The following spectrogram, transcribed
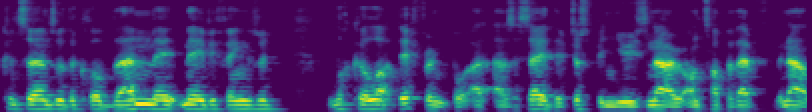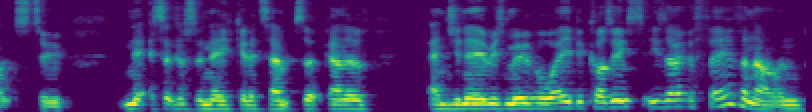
concerns with the club then, maybe things would look a lot different. But as I say, they've just been used now on top of everything else to it's just a naked attempt to kind of engineer his move away because he's he's out of favour now and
